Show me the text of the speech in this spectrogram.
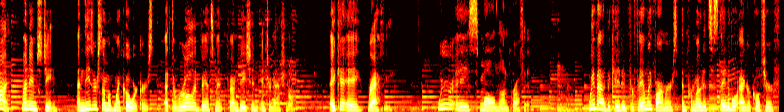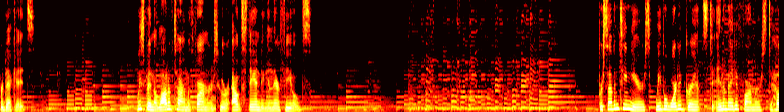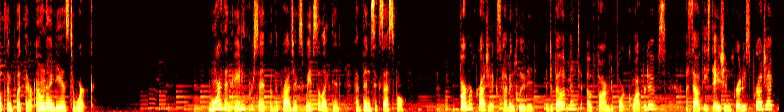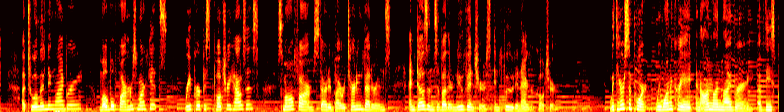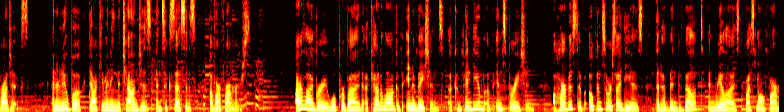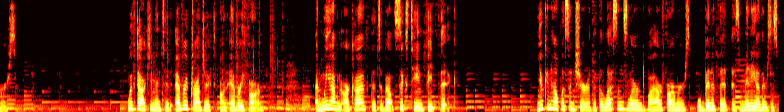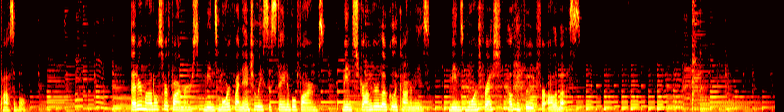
Hi, my name's Jean, and these are some of my coworkers at the Rural Advancement Foundation International, aka RAFI. We're a small nonprofit. We've advocated for family farmers and promoted sustainable agriculture for decades. We spend a lot of time with farmers who are outstanding in their fields. For 17 years, we've awarded grants to innovative farmers to help them put their own ideas to work. More than 80% of the projects we've selected have been successful. Farmer projects have included the development of farm to fork cooperatives, a Southeast Asian produce project, a tool lending library, mobile farmers markets, repurposed poultry houses, small farms started by returning veterans, and dozens of other new ventures in food and agriculture. With your support, we want to create an online library of these projects and a new book documenting the challenges and successes of our farmers. Our library will provide a catalog of innovations, a compendium of inspiration, a harvest of open source ideas that have been developed and realized by small farmers. We've documented every project on every farm and we have an archive that's about 16 feet thick. You can help us ensure that the lessons learned by our farmers will benefit as many others as possible. Better models for farmers means more financially sustainable farms, means stronger local economies, means more fresh, healthy food for all of us.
